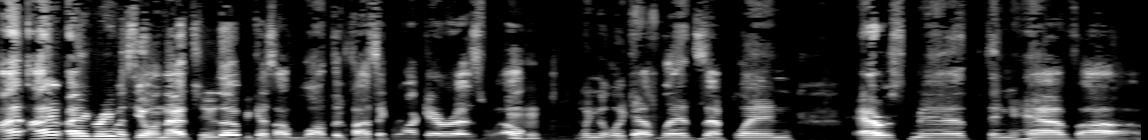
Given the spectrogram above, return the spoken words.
I, I, I agree with you on that too, though, because I love the classic rock era as well. Mhm. When you look at Led Zeppelin, Aerosmith, then you have, uh,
